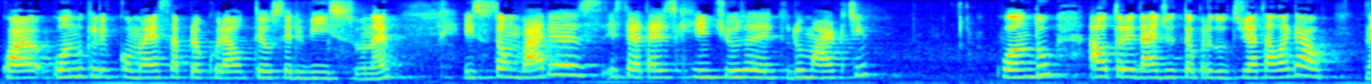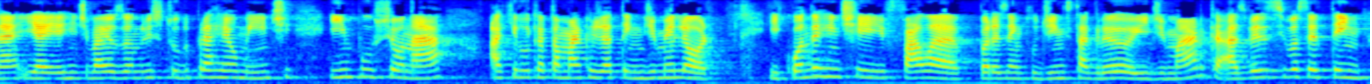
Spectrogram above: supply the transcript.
qual, quando que ele começa a procurar o teu serviço, né? Isso são várias estratégias que a gente usa dentro do marketing quando a autoridade do teu produto já está legal, né? E aí a gente vai usando isso tudo para realmente impulsionar aquilo que a tua marca já tem de melhor. E quando a gente fala, por exemplo, de Instagram e de marca, às vezes se você tem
